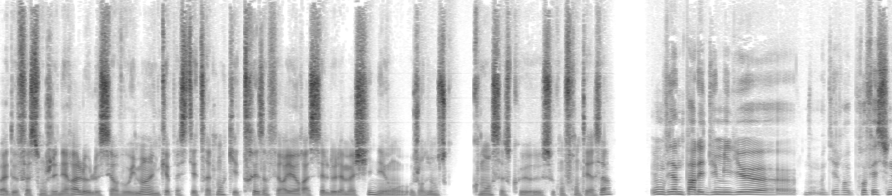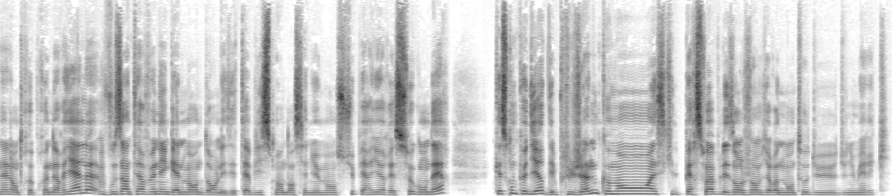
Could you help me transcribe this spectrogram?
bah, de façon générale, le cerveau humain a une capacité de traitement qui est très inférieure à celle de la machine. Et aujourd'hui, on commence à se, confronter à ça. On vient de parler du milieu, euh, on va dire professionnel, entrepreneurial. Vous intervenez également dans les établissements d'enseignement supérieur et secondaire. Qu'est-ce qu'on peut dire des plus jeunes? Comment est-ce qu'ils perçoivent les enjeux environnementaux du, numérique?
